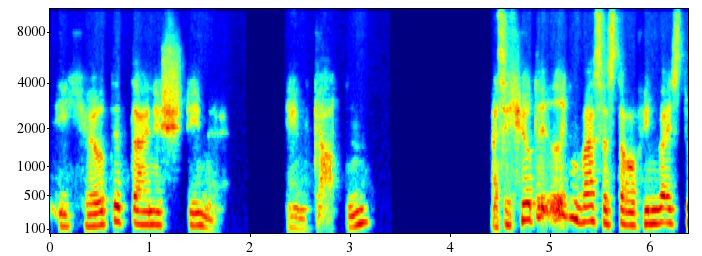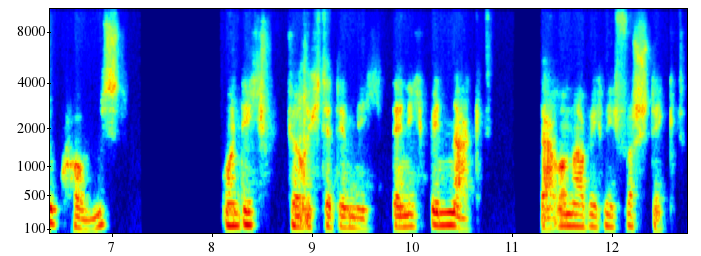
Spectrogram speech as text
ich hörte deine Stimme im Garten. Also ich hörte irgendwas, das darauf hinweist, du kommst. Und ich fürchtete mich, denn ich bin nackt. Darum habe ich mich versteckt.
